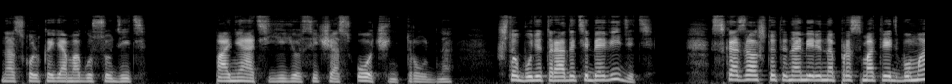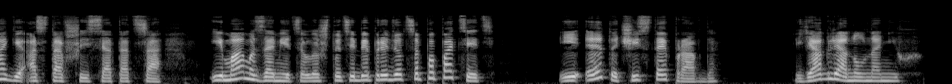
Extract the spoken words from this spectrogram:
Насколько я могу судить, понять ее сейчас очень трудно. Что будет рада тебя видеть. Сказал, что ты намерена просмотреть бумаги, оставшиеся от отца, и мама заметила, что тебе придется попотеть. И это чистая правда. Я глянул на них.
